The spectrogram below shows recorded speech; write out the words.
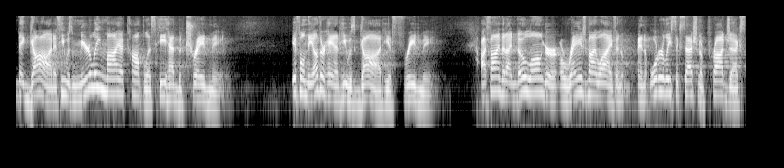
that God, if he was merely my accomplice, he had betrayed me. If, on the other hand, he was God, he had freed me. I find that I no longer arrange my life in an orderly succession of projects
